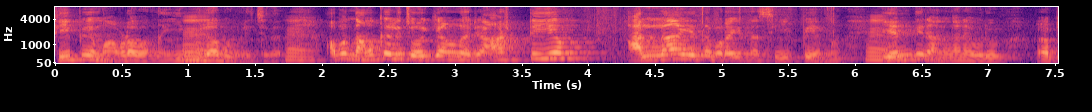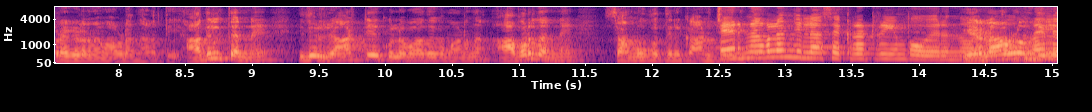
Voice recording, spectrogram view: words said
സി പി എം അവിടെ വന്ന് ഇൻകുലാബ് വിളിച്ചത്. അപ്പോൾ നമുക്കതിൽ ചോദിക്കാനുള്ള രാഷ്ട്രീയം അല്ല എന്ന് പറയുന്ന സി പി എം എന്തിനങ്ങനെ ഒരു പ്രകടനം അവിടെ നടത്തി? അതിൽ തന്നെ ഇതൊരു രാഷ്ട്രീയ കൊലപാതകമാണെന്ന് അവർ തന്നെ സമൂഹത്തിന് കാണിച്ചു. എറണാകുളം ജില്ലാ സെക്രട്ടറിയും പോയിരുന്നു. എറണാകുളം ജില്ല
